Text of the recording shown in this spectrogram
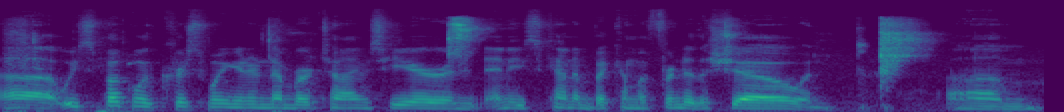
Uh, we've spoken with Chris Wingert a number of times here, and, and he's kind of become a friend of the show. And um,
